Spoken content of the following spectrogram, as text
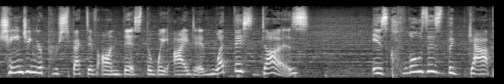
changing your perspective on this the way I did, what this does is closes the gap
